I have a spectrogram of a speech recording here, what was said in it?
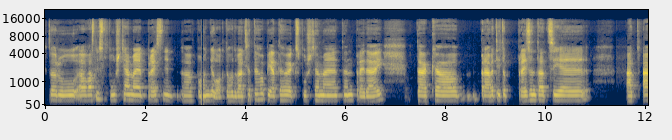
ktorú e, vlastne spúšťame presne e, v pondelok, toho 25. ak spúšťame ten predaj, tak e, práve tieto prezentácie a, a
